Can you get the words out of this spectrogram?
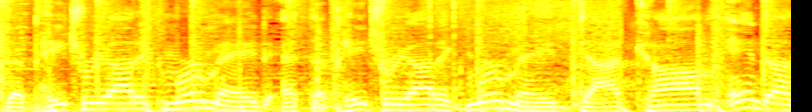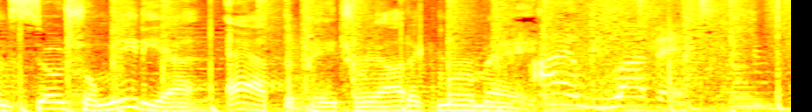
The Patriotic Mermaid, at thepatrioticmermaid.com and on social media at The Patriotic Mermaid. I love it.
